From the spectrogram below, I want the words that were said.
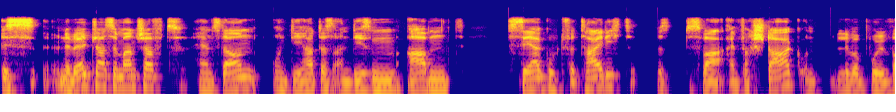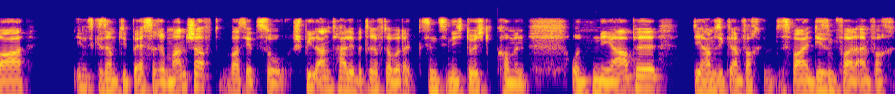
ist eine Weltklasse-Mannschaft, hands down, und die hat das an diesem Abend sehr gut verteidigt. Das, das war einfach stark und Liverpool war insgesamt die bessere Mannschaft, was jetzt so Spielanteile betrifft, aber da sind sie nicht durchgekommen. Und Neapel die haben sich einfach, das war in diesem Fall einfach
